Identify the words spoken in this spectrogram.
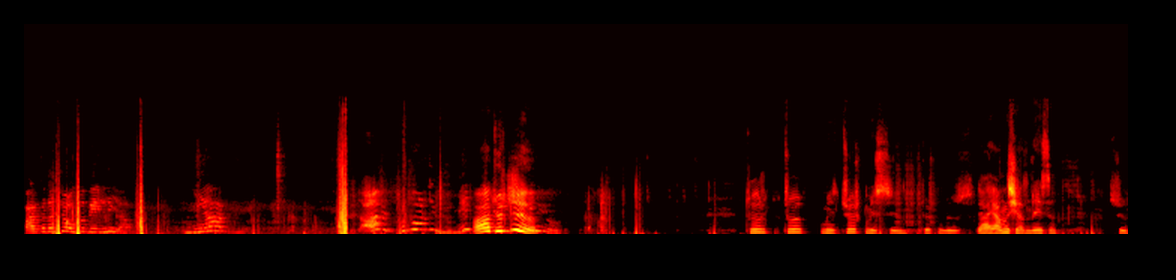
Arkadaşı olduğu belli ya. Niye abi? Abi bu orada yürüyor. Aa Türklü. Türk Türk mi Türk misin? Türk müsün? Ya yanlış yazdım neyse. Şu.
